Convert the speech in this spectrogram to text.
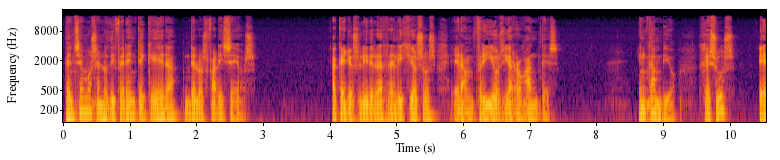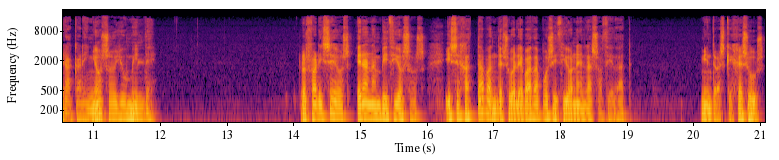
Pensemos en lo diferente que era de los fariseos. Aquellos líderes religiosos eran fríos y arrogantes. En cambio, Jesús era cariñoso y humilde. Los fariseos eran ambiciosos y se jactaban de su elevada posición en la sociedad, mientras que Jesús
